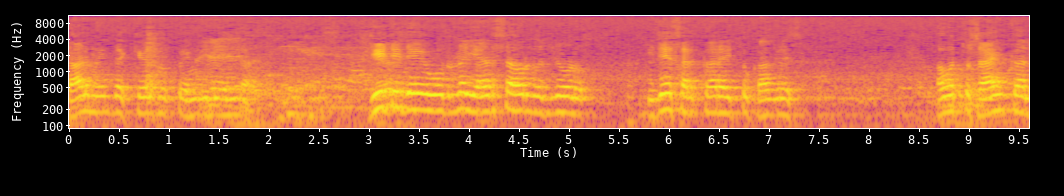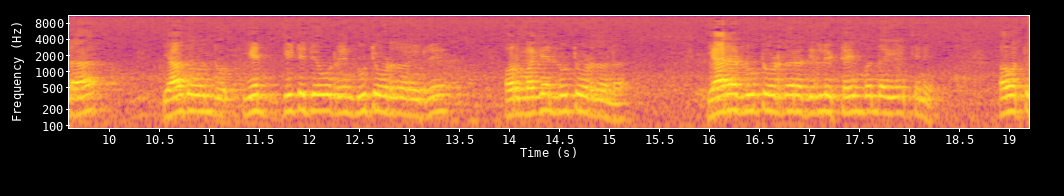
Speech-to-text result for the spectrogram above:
ತಾಳ್ಮೆಯಿಂದ ಕೇಳಬೇಕು ಹೆಂಗಿದೆ ಅಂತ ಜಿ ಟಿ ದೇವೇಗೌಡರನ್ನ ಎರಡು ಸಾವಿರದ ಹದಿನೇಳು ಇದೇ ಸರ್ಕಾರ ಇತ್ತು ಕಾಂಗ್ರೆಸ್ ಅವತ್ತು ಸಾಯಂಕಾಲ ಯಾವುದೋ ಒಂದು, ಏನು ಜಿ ಟಿ ಏನು ಲೂಟಿ ಹೊಡೆದವನ ಹೇಳ್ರಿ ಅವ್ರ ಮಗೇನು ಲೂಟಿ ಹೊಡೆದವನ? ಯಾರ್ಯಾರು ಲೂಟಿ ಹೊಡೆದವ್ರು ಅದಿರಲಿ ಟೈಮ್ ಬಂದಾಗ ಹೇಳ್ತೀನಿ. ಅವತ್ತು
